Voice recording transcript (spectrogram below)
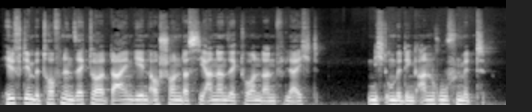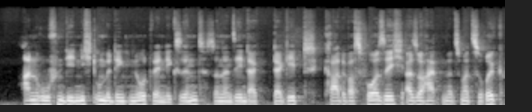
Hilft dem betroffenen Sektor dahingehend auch schon, dass die anderen Sektoren dann vielleicht nicht unbedingt anrufen mit Anrufen, die nicht unbedingt notwendig sind, sondern sehen, da, da geht gerade was vor sich, also halten wir uns mal zurück.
